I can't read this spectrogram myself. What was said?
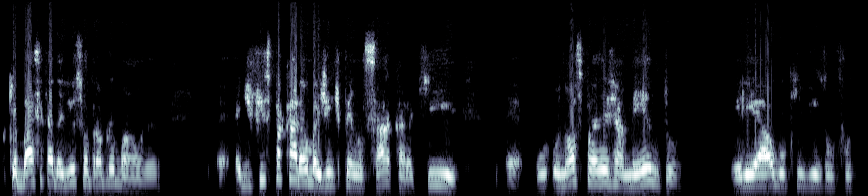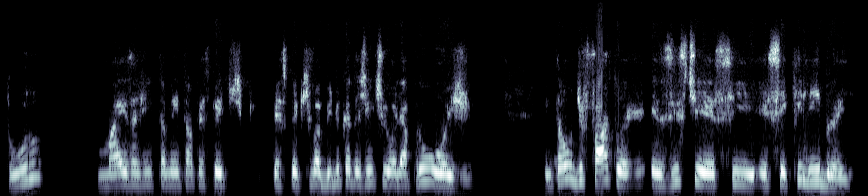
porque basta cada dia o seu próprio mal, né. É, é difícil pra caramba a gente pensar, cara, que é, o, o, nosso planejamento, ele é algo que visa um futuro, mas a gente também tem uma perspectiva, perspectiva bíblica da gente olhar para o hoje. Então, de fato, existe esse, esse equilíbrio aí.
